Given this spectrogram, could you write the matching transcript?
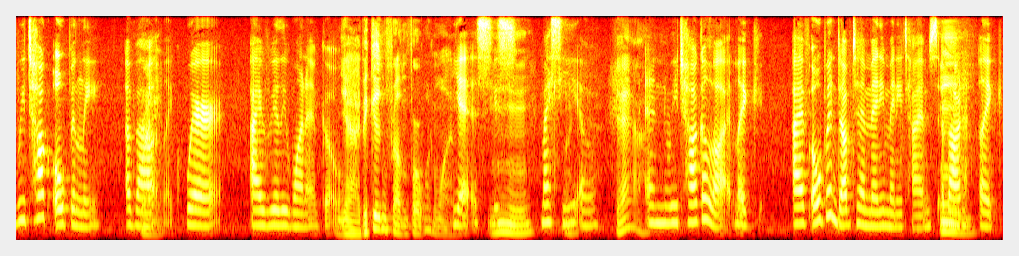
we talk openly about Right. like where I really want to go. Yeah, Biggung from 411. Yes, he's Mhm. my CEO. Yeah. And we talk a lot. Like I've opened up to him many many times about Mm. like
